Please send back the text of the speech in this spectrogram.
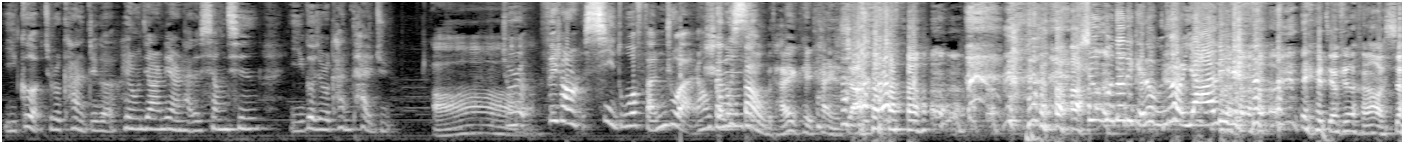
一个就是看这个黑龙江电视台的相亲，一个就是看泰剧，哦，就是非常戏多反转，然后山东大舞台也可以看一下，生活到底给了我们多少压力？那个节目真的很好笑。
